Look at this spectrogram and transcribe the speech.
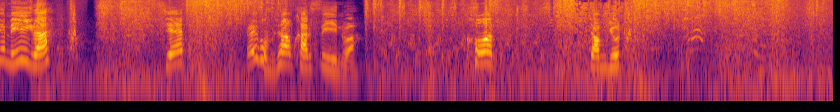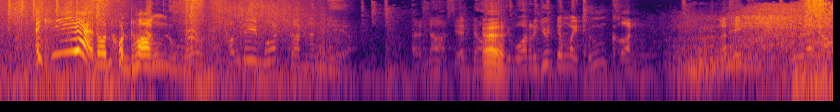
ยังหนีอีกเหรอเจ็ดเฮ้ยผมชอบคัดซีนว่ะ โคตร จอมยุทธไอ้เหี้ยโดนขนทองทั้งหนูทำได้เหมือนกันนั่นเนี่ยแต่น่าเสียดายเออ ที่วรยุทธ์ยังไม่ถึงคันงั้นให้ดูแลดาว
